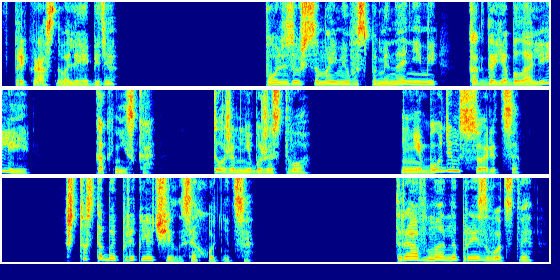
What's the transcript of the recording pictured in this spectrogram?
в прекрасного лебедя?» «Пользуешься моими воспоминаниями, когда я была лилией? Как низко. Тоже мне божество. Не будем ссориться. Что с тобой приключилось, охотница?» «Травма на производстве», —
